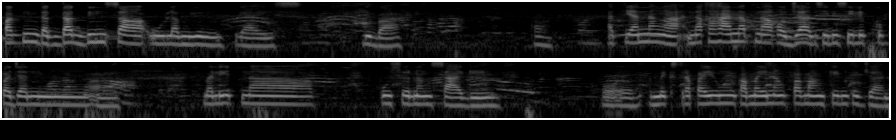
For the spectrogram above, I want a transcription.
pag dagdag din sa ulam yun, guys. ba? Oh. At yan na nga, nakahanap na ako dyan. Sinisilip ko pa dyan yung ah, maliit na puso ng saging. O, extra pa yung kamay ng pamangkin ko dyan.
